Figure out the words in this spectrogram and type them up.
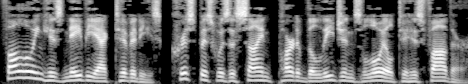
Following his navy activities, Crispus was assigned part of the legions loyal to his father.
